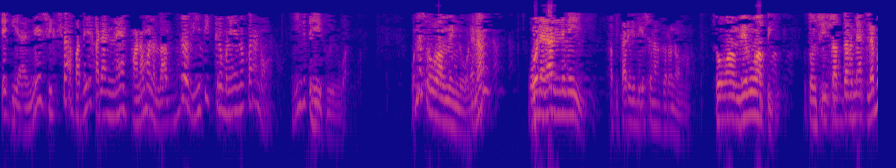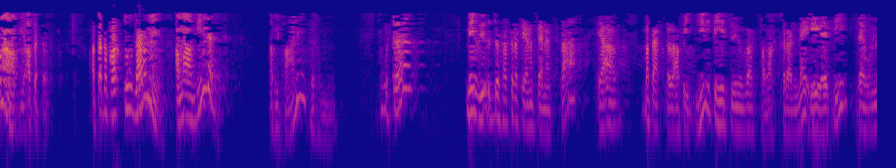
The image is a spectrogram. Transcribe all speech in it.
ඒ කියන්නේ ශික්ෂා පදේ කඩන්නේ පණවන ලබ්ධ වීතික්‍රමණය නොකරනවා. ජීවිත හේතු වෙනවා. ඔන්න සෝවාන් වෙන්න ඕනේ නම් ඕනේ නම් නෙමෙයි. අපි තරි දේශනා කරනවා. සෝවාන් වෙමු අපි. උතුම් සී සද්ධර්මයක් ලැබුණා අපි අතට. අතටපත් වූ ධර්මය අමා ගින්ද අපි පාණය කරමු. එතකොට මේ විරුද්ධ සතරට යන තැනත්තා. එයා මතක් කළා අපි ජීවිත හේතුවෙන්වත් පවක් කරන්නේ ඒ ඇති දැන් ඔන්න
